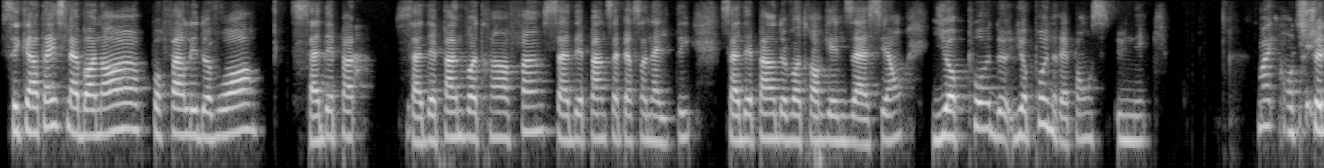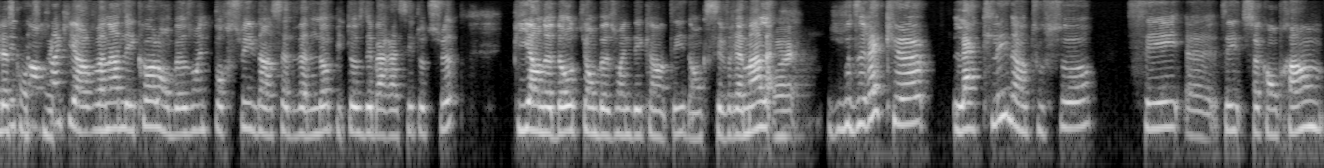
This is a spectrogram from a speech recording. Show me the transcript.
C'est quand est-ce la bonne heure pour faire les devoirs? Ça dépend. Ça dépend de votre enfant, ça dépend de sa personnalité, ça dépend de votre organisation. Il n'y a, pas de, a pas une réponse unique. Oui, je te laisse continuer. Les enfants qui, en revenant de l'école, ont besoin de poursuivre dans cette veine-là puis tous se débarrasser tout de suite. Puis il y en a d'autres qui ont besoin de décanter. Donc, c'est vraiment. Je vous dirais que la clé dans tout ça, c'est euh, se comprendre,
